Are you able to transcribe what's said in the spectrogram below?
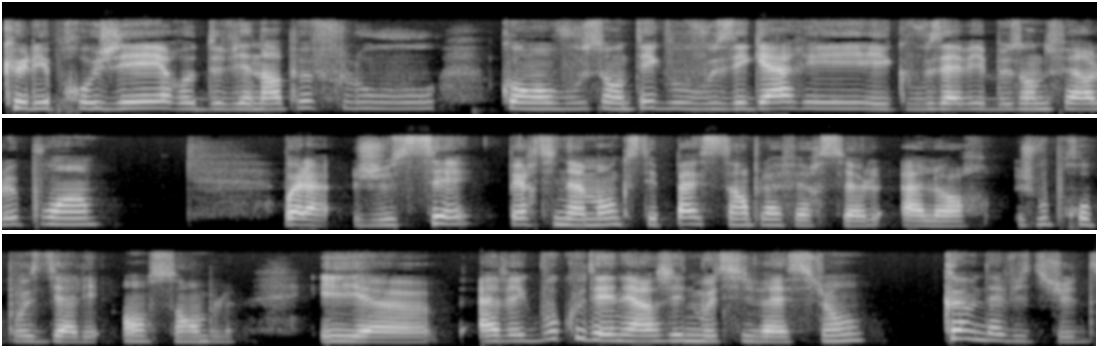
que les projets redeviennent un peu flous, quand vous sentez que vous vous égarez et que vous avez besoin de faire le point. Voilà, je sais pertinemment que c'est pas simple à faire seul, alors je vous propose d'y aller ensemble et euh, avec beaucoup d'énergie et de motivation, comme d'habitude,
